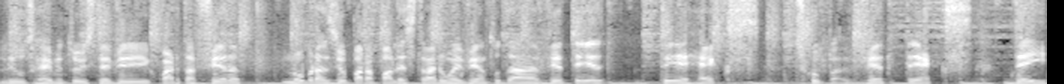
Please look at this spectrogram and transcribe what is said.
Lewis Hamilton esteve quarta-feira no Brasil para palestrar um evento da VT Rex, desculpa, VTEX Day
